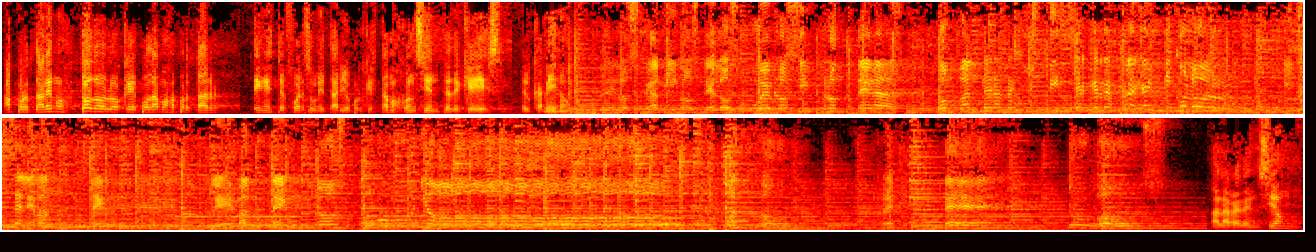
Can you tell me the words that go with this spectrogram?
Aportaremos todo lo que podamos aportar en este esfuerzo unitario porque estamos conscientes de que es el camino. De los caminos de los pueblos sin fronteras, con banderas de justicia que reflejen mi color y se levanten, levanten los puños cuando retumbe tu voz. A la redención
